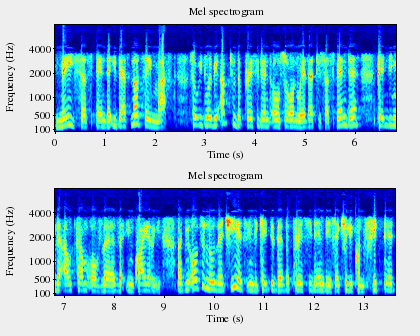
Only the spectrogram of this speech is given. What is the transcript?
may suspend her. It does not say must. So it will be up to the president also on whether to suspend her pending the outcome of the, the inquiry. But we also know that she has indicated that the president is actually conflicted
